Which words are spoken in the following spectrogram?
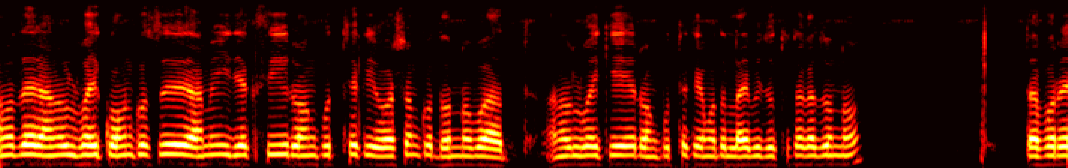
আমাদের আনুল ভাই কমেন্ট করছে, আমি দেখছি রংপুর থেকে অসংখ্য ধন্যবাদ। আনুল ভাইকে রংপুর থেকে আমাদের লাইভে যুক্ত থাকার জন্য। তারপরে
